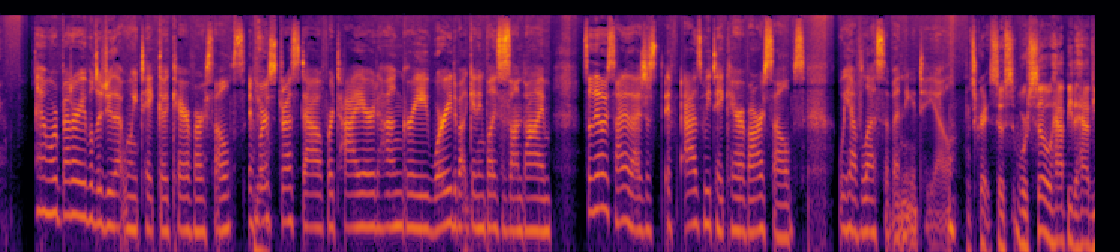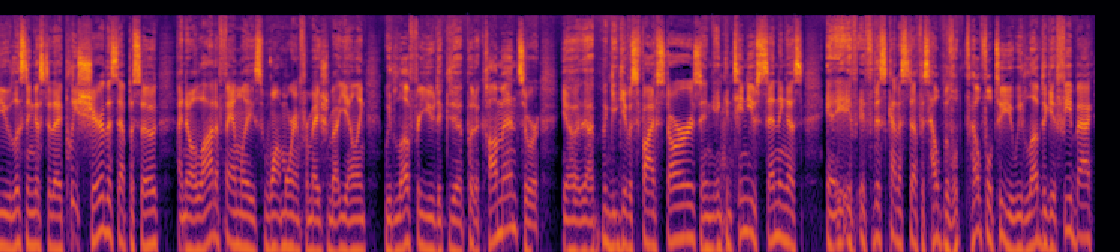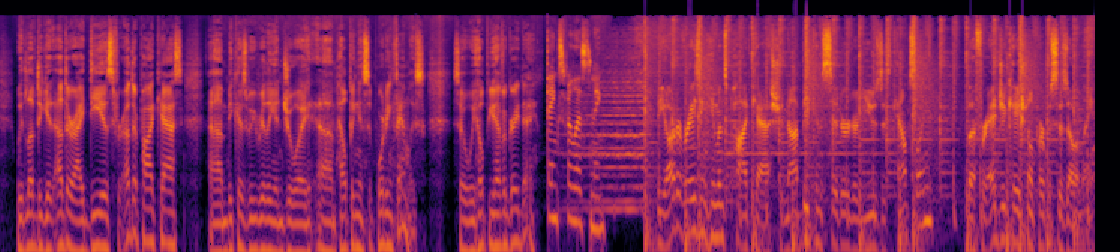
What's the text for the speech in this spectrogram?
And we're better able to do that when we take good care of ourselves. If Yeah. we're stressed out, if we're tired, hungry, worried about getting places on time. So the other side of that is just if as we take care of ourselves, we have less of a need to yell. That's great. So we're so happy to have you listening to us today. Please share this episode. I know a lot of families want more information about yelling. We'd love for you to, to put a comment or you know uh, give us five stars and, and continue sending us if, if this kind of stuff is helpful helpful to you. We'd love to get feedback. We'd love to get other ideas for other podcasts um, because we really enjoy um, helping and supporting families. So we hope you have a great day. Thanks for listening. The Art of Raising Humans podcast should not be considered or used as counseling, but for educational purposes only.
